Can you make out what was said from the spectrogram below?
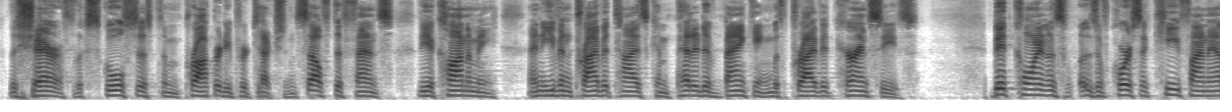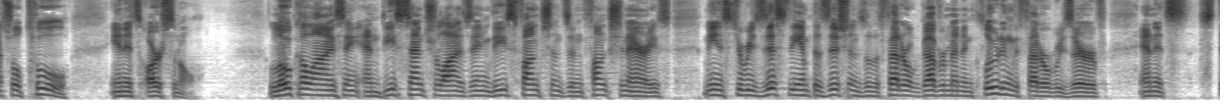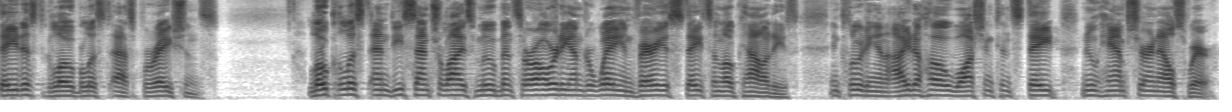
the sheriff, the school system, property protection, self defense, the economy, and even privatized competitive banking with private currencies. Bitcoin is, is, of course, a key financial tool in its arsenal. Localizing and decentralizing these functions and functionaries means to resist the impositions of the federal government, including the Federal Reserve, and its statist globalist aspirations. Localist and decentralized movements are already underway in various states and localities, including in Idaho, Washington State, New Hampshire, and elsewhere.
